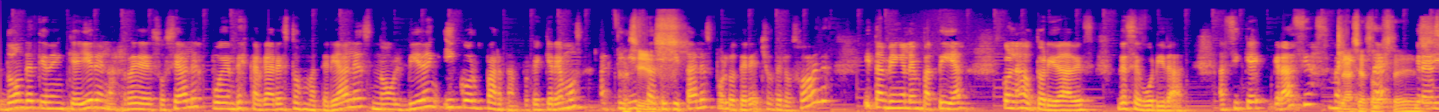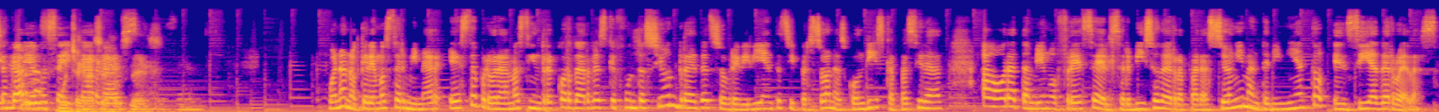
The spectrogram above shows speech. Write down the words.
dónde tienen que ir en las redes sociales, pueden descargar estos materiales, no olviden y compartan, porque queremos activistas digitales por los derechos de los jóvenes y también la empatía con las autoridades de seguridad. Así que gracias, María Gracias a ustedes. Gracias, José. Muchas gracias a ustedes. Bueno, no queremos terminar este programa sin recordarles que Fundación Red de Sobrevivientes y Personas con Discapacidad ahora también ofrece el servicio de reparación y mantenimiento en silla de ruedas.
